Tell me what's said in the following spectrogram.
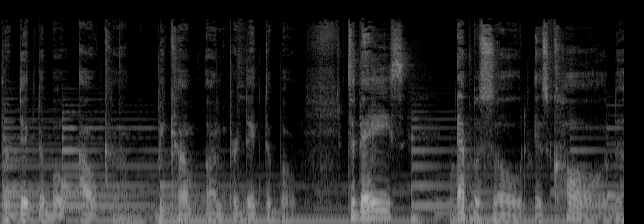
predictable outcome. Become unpredictable. Today's episode is called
